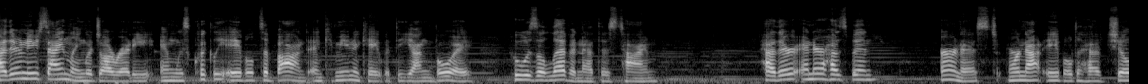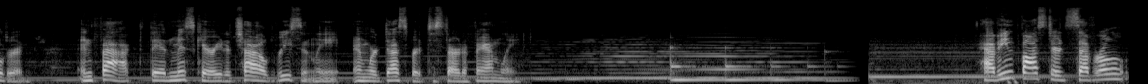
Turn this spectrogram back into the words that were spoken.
Heather knew sign language already and was quickly able to bond and communicate with the young boy, who was 11 at this time. Heather and her husband, Ernest, were not able to have children. In fact, they had miscarried a child recently and were desperate to start a family. Having fostered several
